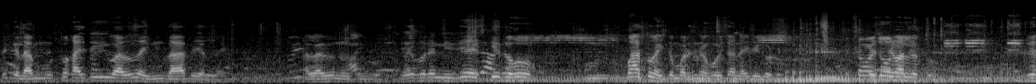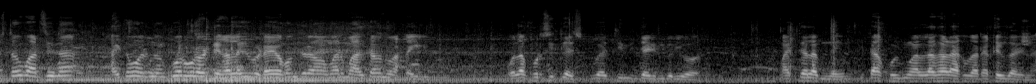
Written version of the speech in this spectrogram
তো গেলাম তো খাই থেকে ওয়াজও যাই যা দিয়ে আল্লাহ আল্লাহ নসিব এরপরে নিজে আজকে তো বাতো খাইতে পারছি না পয়সা নাই গটো সময় তো পারলে পারছি না খাইতে পারছি না বড় বড় টেকা লাগি ওটাই এখন তোরা আমার মালটাও নো আটাইলি ওলা পরিস্থিতি আসব তিন চার দিন করি ওর মারতে লাভ নেই কিতা কইমু আল্লাহ ছাড়া এখন আর কেউ জানি না।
